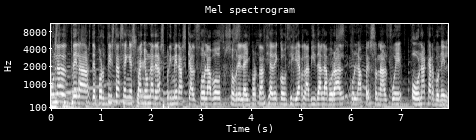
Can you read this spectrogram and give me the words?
Una de las deportistas en España, Sí. una de las primeras que alzó la voz sobre la importancia de conciliar la vida laboral con la personal fue Ona Carbonell.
